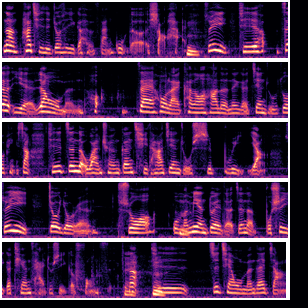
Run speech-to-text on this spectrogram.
那他其实就是一个很反骨的小孩，嗯所以其实这也让我们后在后来看到他的那个建筑作品上，其实真的完全跟其他建筑师不一样，所以就有人说。我们面对的真的不是一个天才，就是一个疯子。对那其实之前我们在讲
